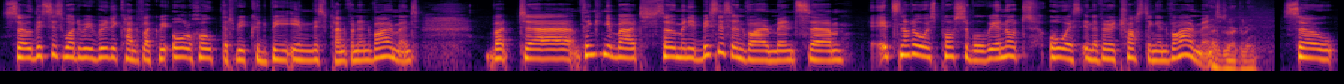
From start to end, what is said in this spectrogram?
So this is what we really kind of like we all hope that we could be in this kind of an environment. But uh, thinking about so many business environments, um, it's not always possible. We are not always in a very trusting environment. Exactly. So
